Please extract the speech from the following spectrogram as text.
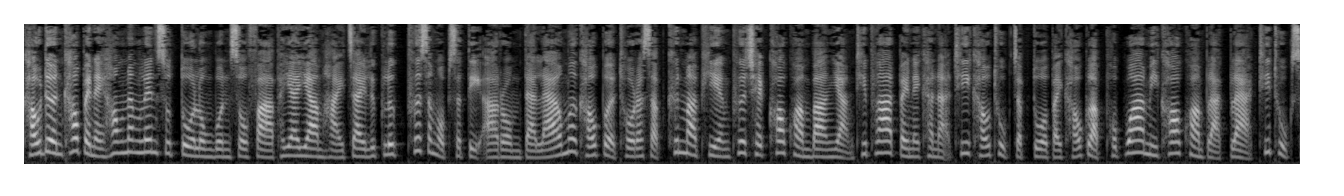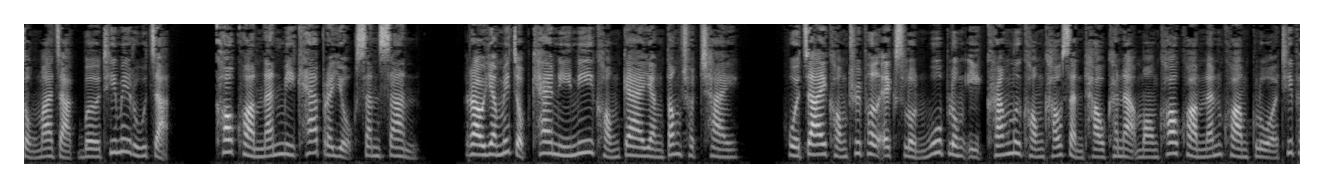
เขาเดินเข้าไปในห้องนั่งเล่นสุดตัวลงบนโซฟาพยายามหายใจลึกๆ เพื่อสงบสติอารมณ์ แต่แล้วเมื่อเขาเปิดโทรศัพท์ขึ้นมาเพียงเพื่อเช็คข้อความบางอย่างที่พลาดไปในขณะที่เขาถูกจับตัวไปเขากลับพบว่ามีข้อความแปลกๆที่ถูกส่งมาจากเบอร์ที่ไม่รู้จัก ข้อความนั้นมีแค่ประโยคสั้นๆ เรายังไม่จบแค่นี้หนี้ของแกยังต้องชดใช้ หัวใจของ Triple X หล่นวูบลงอีกครั้งมือของเขาสั่นเทาขณะมองข้อความนั้นความกลัวที่พ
